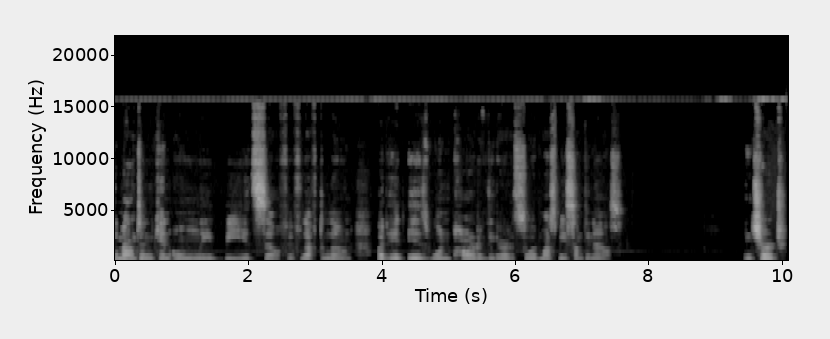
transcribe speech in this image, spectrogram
The mountain can only be itself if left alone, but it is one part of the earth, so it must be something else. In church,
